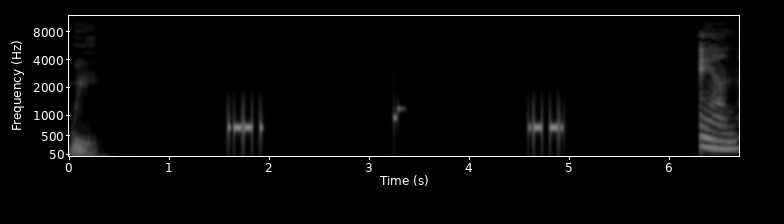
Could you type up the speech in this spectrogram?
We. An.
